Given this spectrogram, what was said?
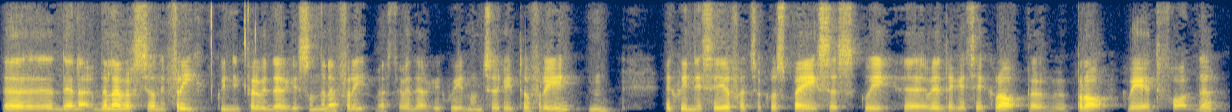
eh, della, della, versione free, quindi per vedere che sono nella free basta vedere che qui non c'è scritto free mh? Mm? e quindi se io faccio CoSpaces qui eh, vedete che c'è Pro, Create Folder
